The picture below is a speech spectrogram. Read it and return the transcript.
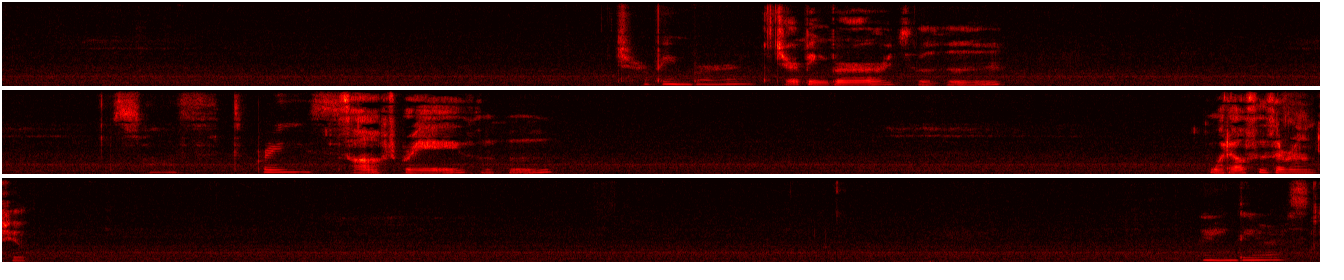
Chirping birds. Chirping birds. Mm-hmm. Soft breeze. Soft breeze. Mm-hmm. What else is around you?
